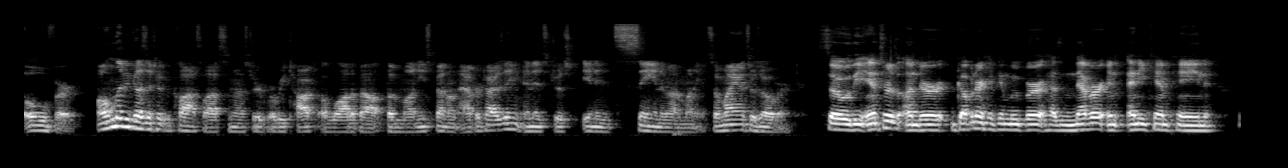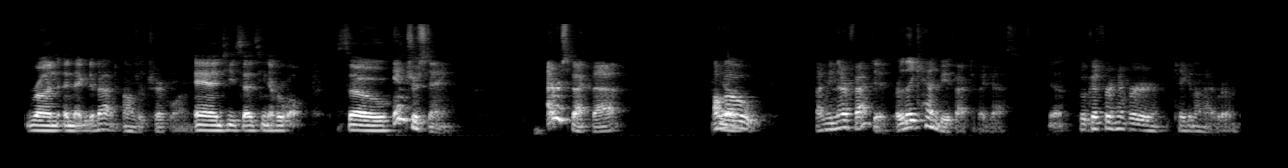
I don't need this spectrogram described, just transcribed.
over. Only because I took a class last semester where we talked a lot about the money spent on advertising, and it's just an insane amount of money. So my answer is over. So the answer is under. Governor Hickenlooper has never in any campaign run a negative ad, That was a trick one. and he says he never will. So Interesting. I respect that. Although, I mean, they're effective, or they can be effective, I guess. Yeah. But good for him for taking the high road.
